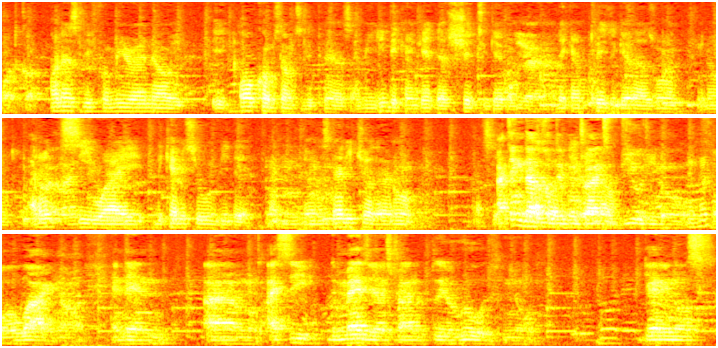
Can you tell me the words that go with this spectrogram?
World Cup? Honestly, for me right now, it, it all comes down to the players. I mean, if they can get their shit together, Yeah. they can play together as one. You know, I don't like see why the chemistry won't be there. Like, Mhm. They understand each other and all. That's. I think that's what they've been trying to build, you know, Mhm. for a while now. And then um, I see the media is trying to play a role, you know, getting us,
